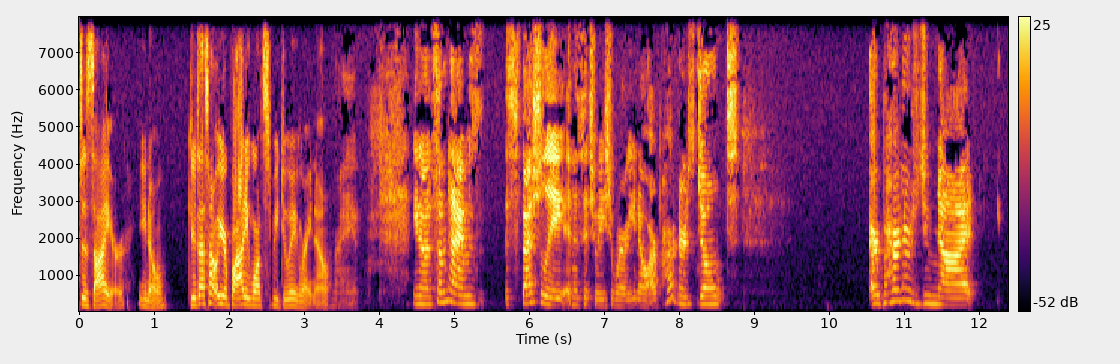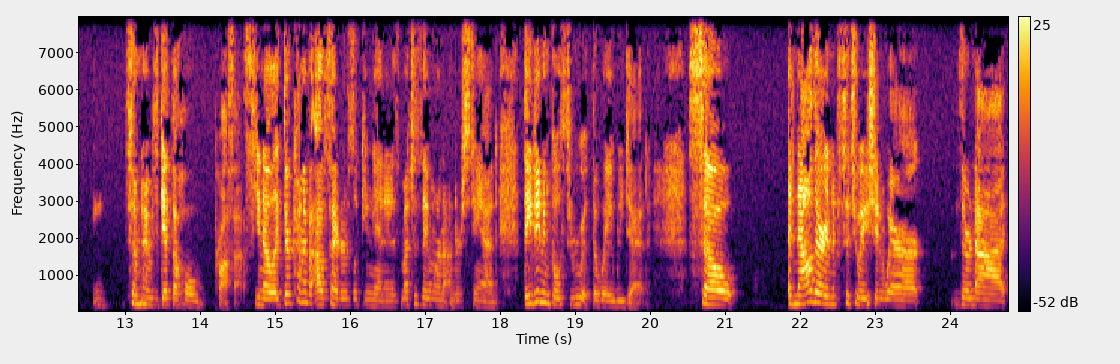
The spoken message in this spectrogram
desire. You know, You're, that's not what your body wants to be doing right now. Right. You know, and sometimes, especially in a situation where, you know, our partners don't, our partners do not sometimes get the whole process. You know, like they're kind of outsiders looking in, and as much as they want to understand, they didn't go through it the way we did. So, and now they're in a situation where they're not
